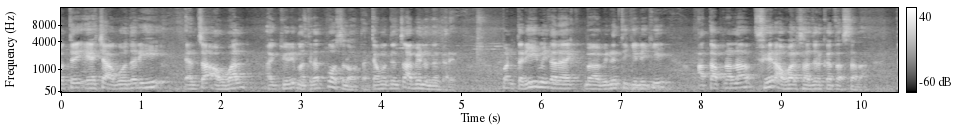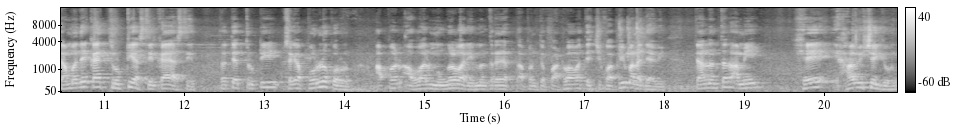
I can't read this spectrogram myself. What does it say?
पत्र याच्या अगोदरही त्यांचा अहवाल ॲक्च्युली मंत्र्यात पोहोचला होता. त्यामुळे त्यांचं अभिनंदन करेन. पण तरीही मी त्यांना एक विनंती केली की आता आपणाला फेर अहवाल सादर करत असताना त्यामध्ये काय त्रुटी असतील काय असतील तर त्या त्रुटी सगळ्या पूर्ण करून आपण अहवाल मंगळवारी मंत्रालयात आपण तो पाठवावा त्याची कॉपी मला द्यावी. त्यानंतर आम्ही हे हा विषय घेऊन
